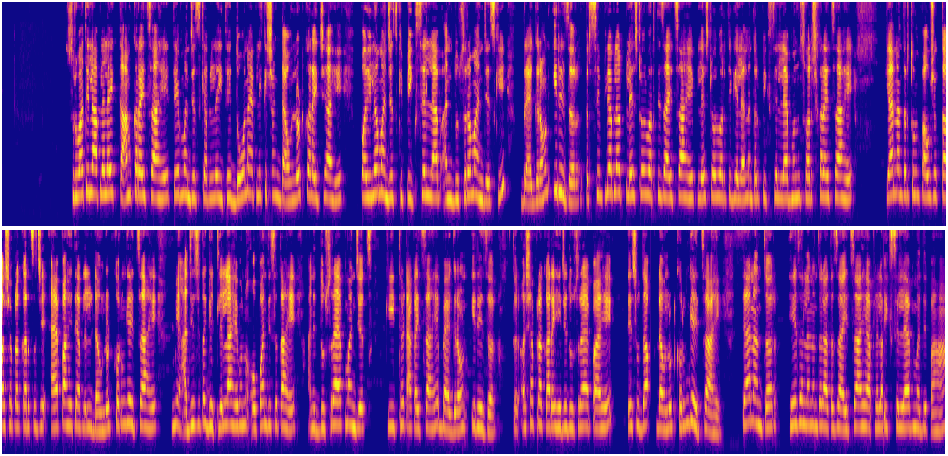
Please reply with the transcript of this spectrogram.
सुरुवातीला आपल्याला एक काम करायचं आहे ते म्हणजेच की आपल्याला इथे दोन ॲप्लिकेशन डाउनलोड करायचे आहे. पहिलं म्हणजेच की पिक्सेल लॅब आणि दुसरं म्हणजेच की बॅकग्राऊंड इरेझर तर सिम्पली आपल्याला प्ले स्टोअरवरती जायचं आहे. प्ले स्टोअरवरती गेल्यानंतर पिक्सेल लॅब म्हणून सर्च करायचं आहे. यानंतर तुम्ही पाहू शकता अशा प्रकारचं जे ॲप आहे ते आपल्याला डाउनलोड करून घ्यायचं आहे. मी आधीच इथं घेतलेलं आहे म्हणून ओपन दिसत आहे. आणि दुसरं ॲप म्हणजेच की इथं टाकायचं आहे बॅकग्राऊंड इरेझर तर अशा प्रकारे हे जे दुसरं ॲप आहे ते सुद्धा डाउनलोड करून घ्यायचं आहे. त्यानंतर हे झाल्यानंतर आता जायचं आहे आपल्याला पिक्सेल लॅबमध्ये पहा.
